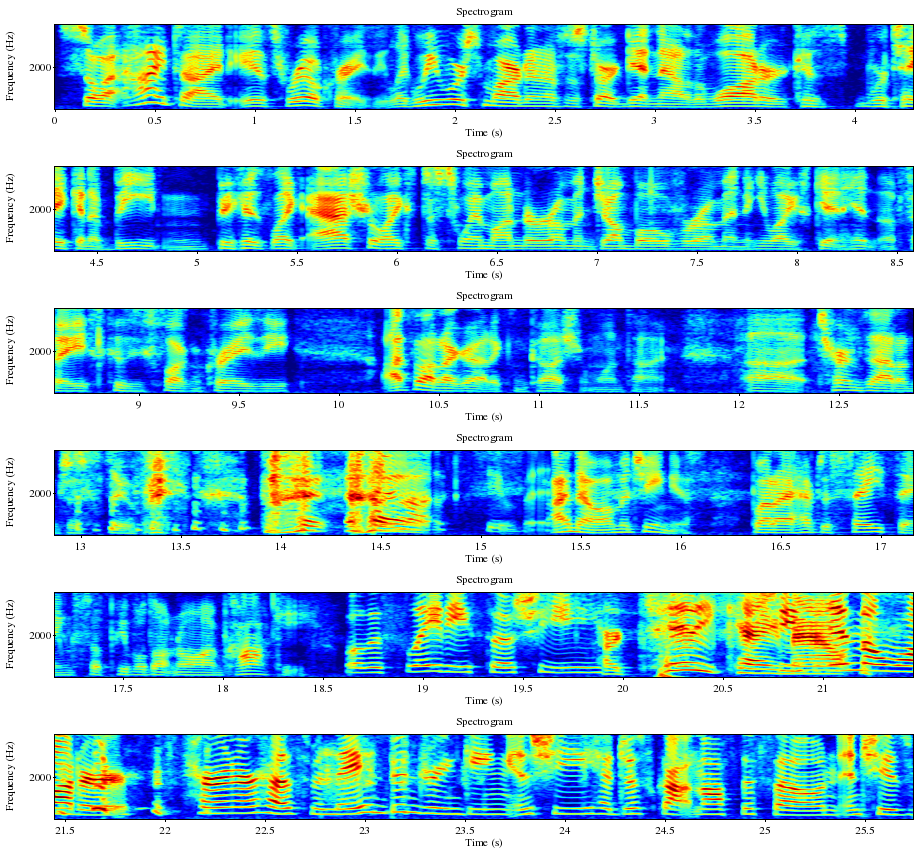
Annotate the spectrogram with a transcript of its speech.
So at high tide, it's real crazy. Like we were smart enough to start getting out of the water because we're taking a beating. Because like Asher likes to swim under him and jump over him, and he likes getting hit in the face because he's fucking crazy. I thought I got a concussion one time. Uh, turns out I'm just stupid. but You're uh, not stupid. I know I'm a genius, but I have to say things so people don't know I'm cocky. well, this lady, so she Her titty came she's out. in the water. Her and her husband, they had been drinking, and she had just gotten off the phone. And she was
